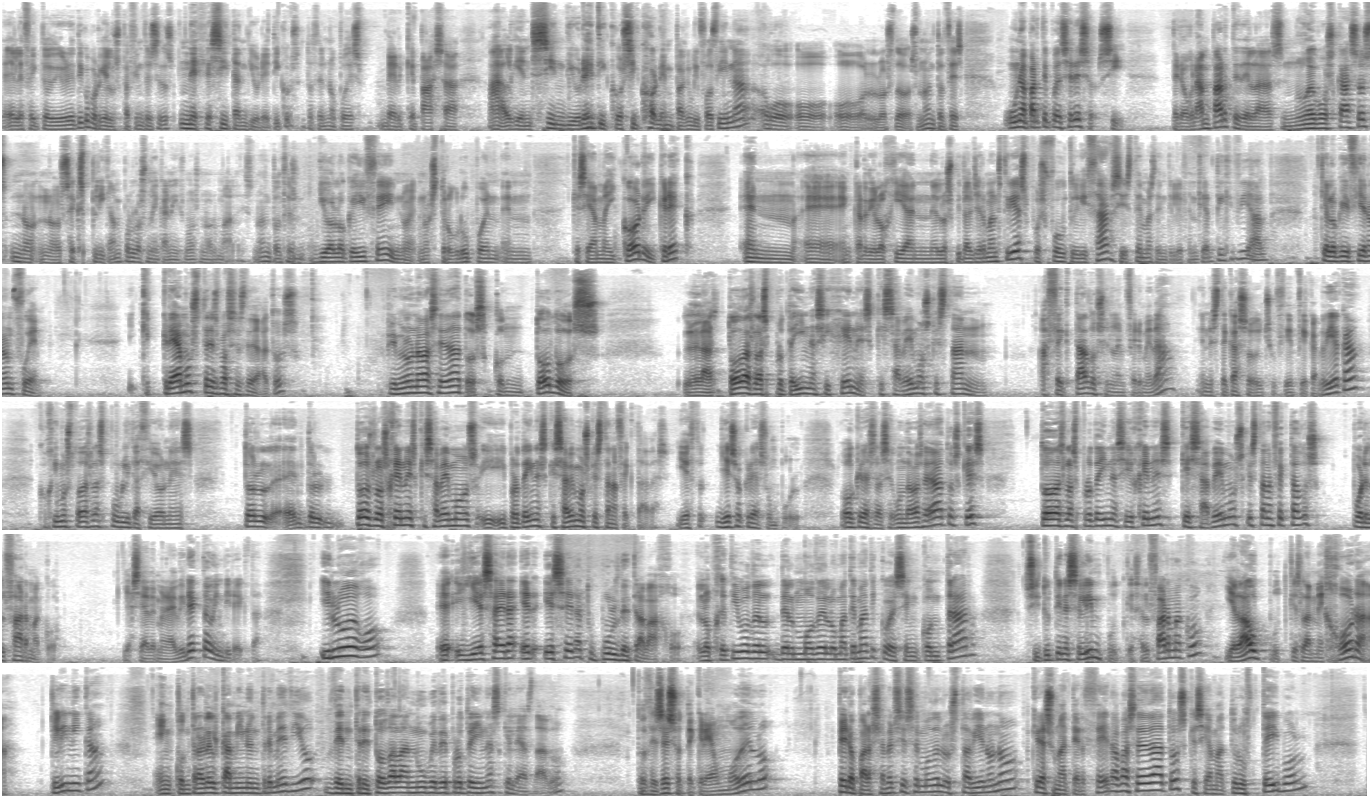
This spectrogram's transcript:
el efecto diurético porque los pacientes necesitan diuréticos. Entonces no puedes ver qué pasa a alguien sin diuréticos y con empaglifocina o, los dos, ¿no? Entonces, una parte puede ser eso, sí. Pero gran parte de los nuevos casos no, se explican por los mecanismos normales. ¿no? Entonces, yo lo que hice, y nuestro grupo en, que se llama ICOR, ICREC, en, eh, en, cardiología en el Hospital Germán pues fue utilizar sistemas de inteligencia artificial que lo que hicieron fue creamos tres bases de datos. Primero una base de datos con todos las, todas las proteínas y genes que sabemos que están afectados en la enfermedad, en este caso insuficiencia cardíaca. Cogimos todas las publicaciones, eh, todos los genes que sabemos y, proteínas que sabemos que están afectadas. Y, y eso creas un pool. Luego creas la segunda base de datos, que es todas las proteínas y genes que sabemos que están afectados por el fármaco, ya sea de manera directa o indirecta. Y luego, eh, y esa era, er, ese era tu pool de trabajo. El objetivo del, modelo matemático es encontrar, si tú tienes el input, que es el fármaco, y el output, que es la mejora clínica, encontrar el camino entre medio de entre toda la nube de proteínas que le has dado. Entonces eso te crea un modelo, pero para saber si ese modelo está bien o no, creas una tercera base de datos que se llama Truth Table,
